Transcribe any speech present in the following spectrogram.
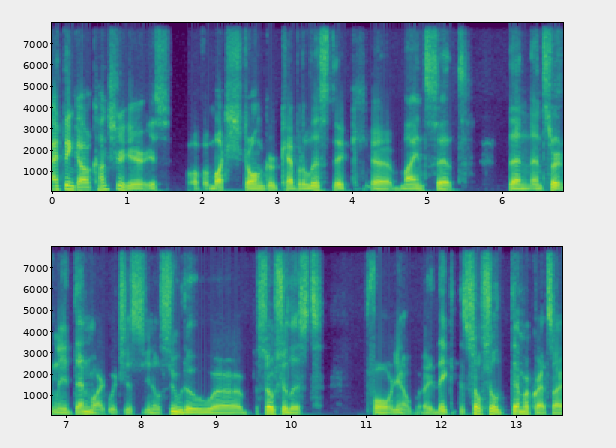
I think our country here is of a much stronger capitalistic uh, mindset than than certainly Denmark, which is you know pseudo uh, socialist for you know they the social democrats I,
